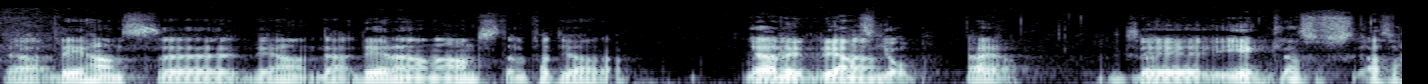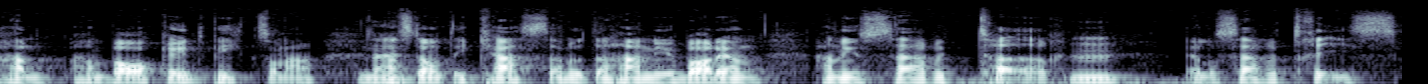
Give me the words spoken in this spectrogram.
Ja, det är hans, eh, det är, han, det är det han är anställd för att göra. Ja, det, det är hans Ja. jobb. Ja, ja. Exakt. Det är egentligen så, alltså han, han bakar ju inte pizzorna. Nej. Han står inte i kassan utan han är ju bara den, han är ju en servitör. Mm. Eller servitris.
